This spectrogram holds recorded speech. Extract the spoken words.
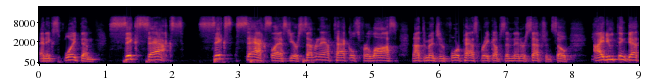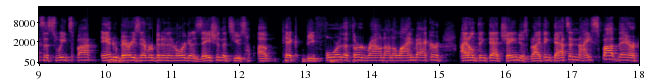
and exploit them. Six sacks six sacks last year, seven and a half tackles for loss, not to mention four pass breakups and an interception. So I do think that's a sweet spot. Andrew Berry's never been in an organization that's used a pick before the third round on a linebacker. I don't think that changes, but I think that's a nice spot there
